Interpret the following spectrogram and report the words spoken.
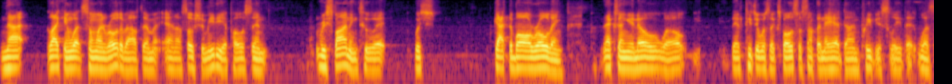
not liking what someone wrote about them in a social media post and responding to it, which got the ball rolling. Next thing you know, well, their teacher was exposed for something they had done previously that was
